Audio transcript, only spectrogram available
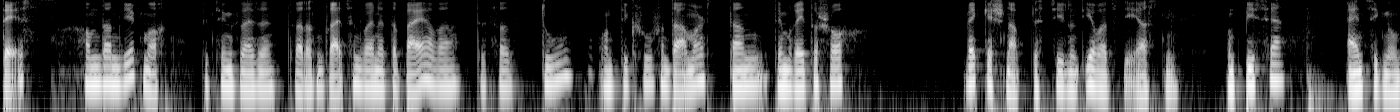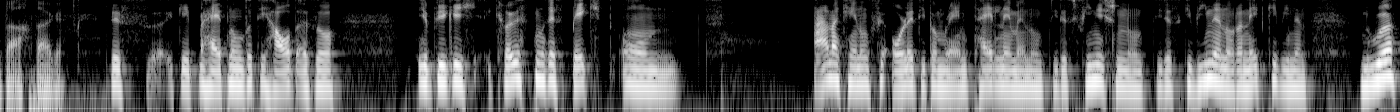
das haben dann wir gemacht. Beziehungsweise 2013 war ich nicht dabei, aber das hast du und die Crew von damals dann dem Reto Schoch weggeschnappt, das Ziel, und ihr wart die Ersten. Und bisher einzigen unter acht Tage. Das geht mir heute noch unter die Haut. Also ich habe wirklich größten Respekt und Anerkennung für alle, die beim Ram teilnehmen und die das finishen und die das gewinnen oder nicht gewinnen. Nur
